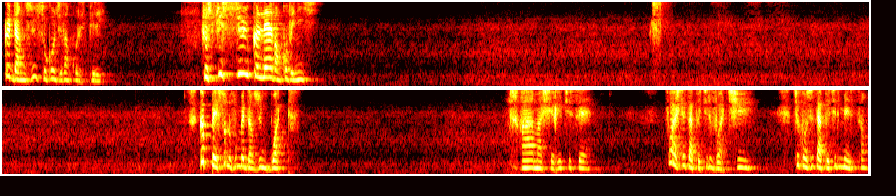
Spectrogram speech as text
que dans une seconde, je vais encore respirer. Je suis sûr que l'air va encore venir. Que personne ne vous mette dans une boîte. Ah, ma chérie, tu sais, faut acheter ta petite voiture. Tu construis ta petite maison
